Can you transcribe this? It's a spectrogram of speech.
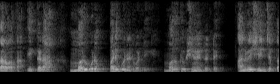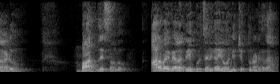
తర్వాత ఇక్కడ మరుగుడ పడిపోయినటువంటి మరొక విషయం ఏంటంటే అన్వేష్ ఏం చెప్తున్నాడు? భారతదేశంలో అరవై వేల రేపులు జరిగాయో అని చెప్పి చెప్తున్నాడు కదా.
